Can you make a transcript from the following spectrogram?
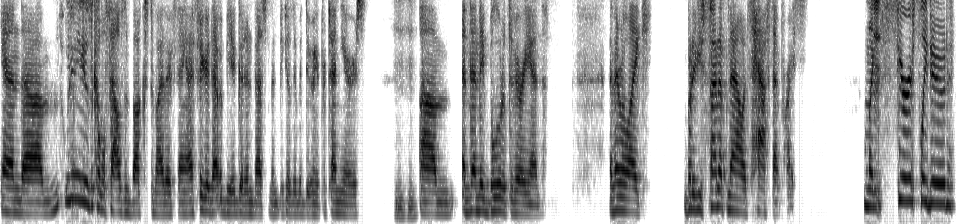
and um, you know, it was a couple thousand bucks to buy their thing. I figured that would be a good investment because they've been doing it for ten years. Mhm. Um, and then they blew it at the very end, and they were like, "But if you sign up now, it's half that price." I'm like, Hmm. "Seriously, dude?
